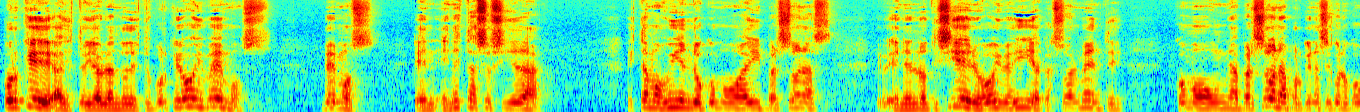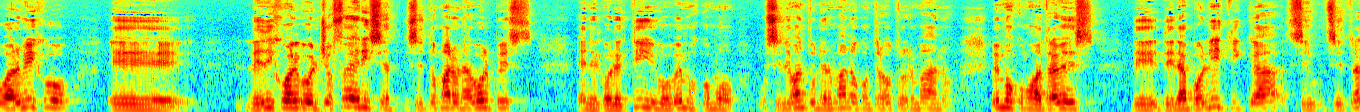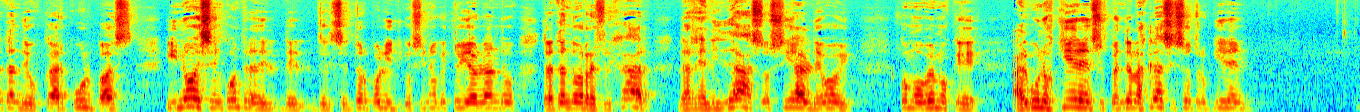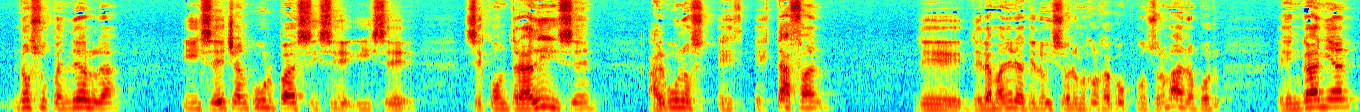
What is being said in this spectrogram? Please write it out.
¿por qué estoy hablando de esto? Porque hoy vemos, vemos en esta sociedad, estamos viendo cómo hay personas en el noticiero, hoy veía casualmente, como una persona, porque no se colocó barbijo, eh, le dijo algo el chofer y se, tomaron a golpes en el colectivo. Vemos como se levanta un hermano contra otro hermano. Vemos como a través de, la política se, tratan de buscar culpas y no es en contra del, sector político, sino que estoy hablando, tratando de reflejar la realidad social de hoy. Como vemos que algunos quieren suspender las clases, otros quieren no suspenderla y se echan culpas y se, contradicen. Algunos estafan de, de, la manera que lo hizo a lo mejor Jacob con su hermano, por engañan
